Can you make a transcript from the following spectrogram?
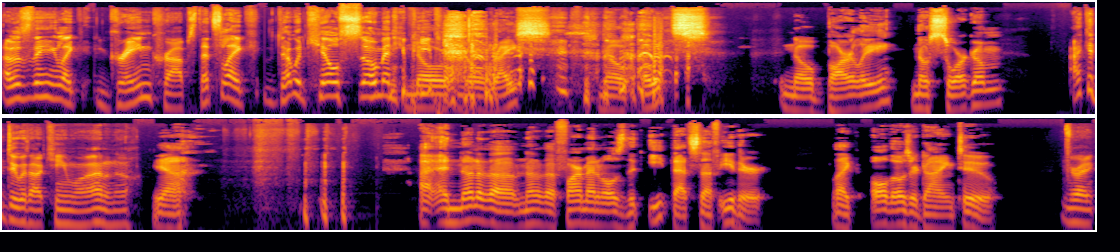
I was thinking like grain crops. That's like that would kill so many No people. no rice, no oats, no barley, no sorghum. I could do without quinoa. I don't know. Yeah. uh, and none of the none of the farm animals that eat that stuff either. Like all those are dying too. Right.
